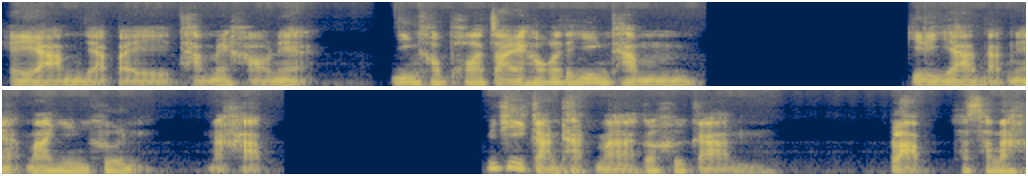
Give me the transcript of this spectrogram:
พยายามอย่าไปทำให้เขาเนี่ย ยิ่งเขาพอใจเขาก็จะยิ่งทำ กิริยาแบบนี้มากยิ่งขึ้นนะครับ วิธีการถัดมาก็คือการปรับทัศนค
